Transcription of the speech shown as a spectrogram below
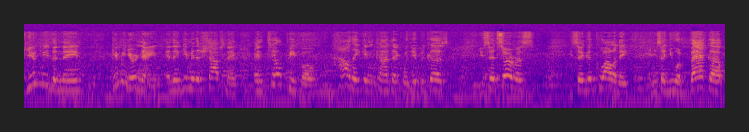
Give me the name, give me your name, and then give me the shop's name, and tell people how they get in contact with you because you said service, you said good quality, and you said you would back up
